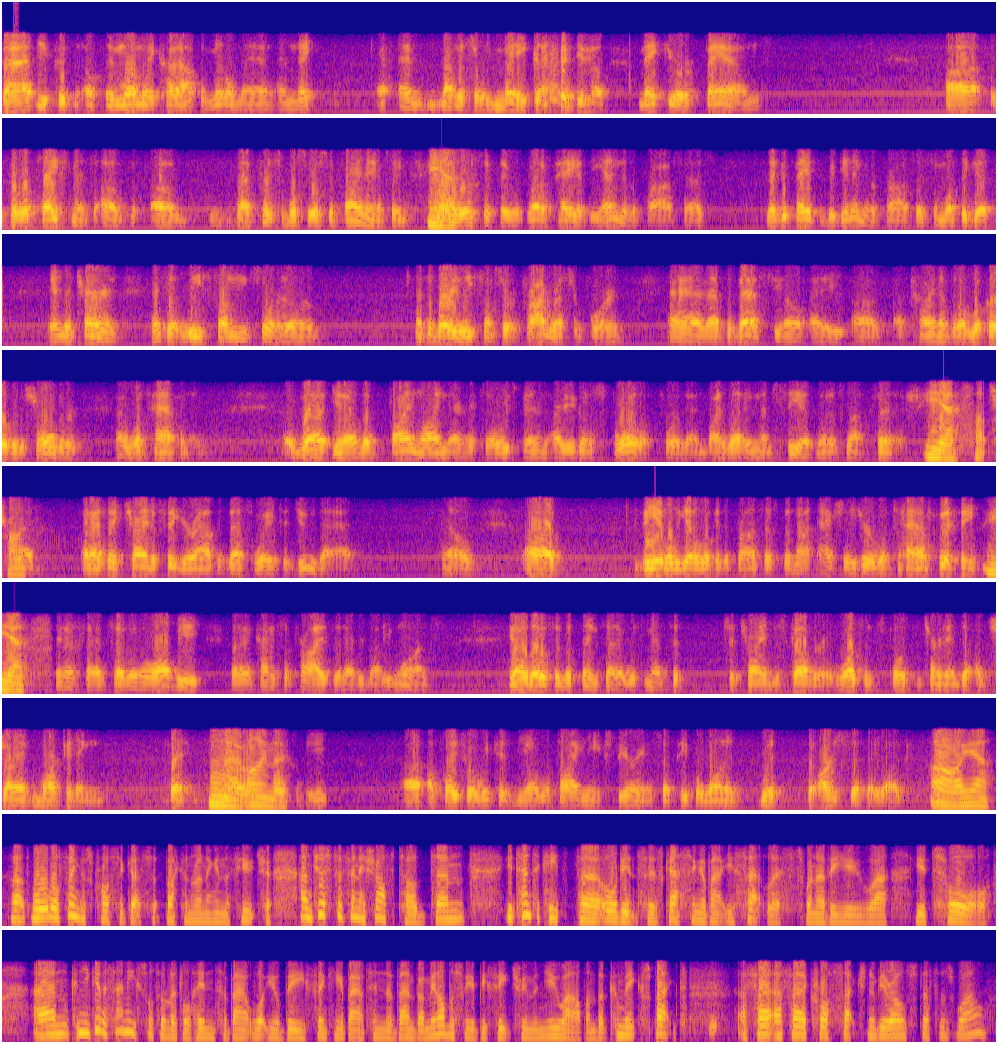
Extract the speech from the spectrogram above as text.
that you could, in one way, cut out the middleman and make, and not necessarily make, you know, make your fans uh, the replacement of of that principal source of financing. In other words, if they were going to pay at the end of the process, they could pay at the beginning of the process, and what they get in return is at least some sort of, at the very least, some sort of progress report, and at the best, you know, a, a, a kind of a look over the shoulder at what's happening. The you know the fine line there has always been: Are you going to spoil it for them by letting them see it when it's not finished? Yes, that's right. And I think trying to figure out the best way to do that, you know, uh, be able to get a look at the process but not actually hear what's happening. Yes. In a sense, so that it'll all be the kind of surprise that everybody wants. You know, those are the things that it was meant to to try and discover. It wasn't supposed to turn into a giant marketing thing. No, You know, I know. to be uh, a place where we could, you know, refine the experience that people wanted with the artists that they like. Oh yeah, that, well, well, fingers crossed it gets back and running in the future. And just to finish off, Todd, um, you tend to keep uh, audiences guessing about your set lists whenever you uh, you tour. Um, can you give us any sort of little hint about what you'll be thinking about in November? I mean, obviously you'll be featuring the new album, but can we expect a fair a fair cross section of your old stuff as well?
